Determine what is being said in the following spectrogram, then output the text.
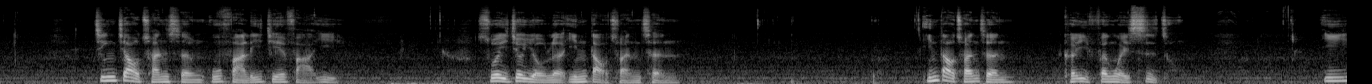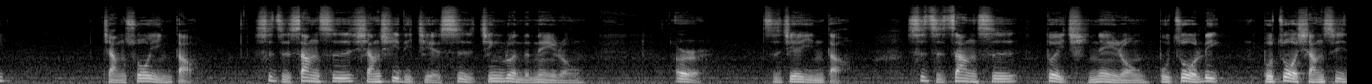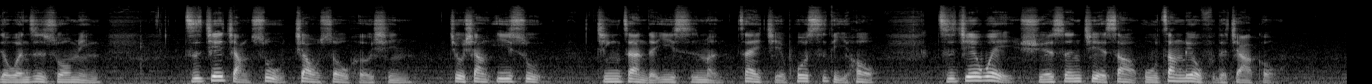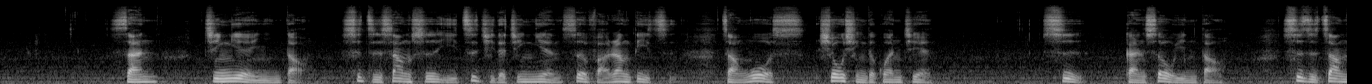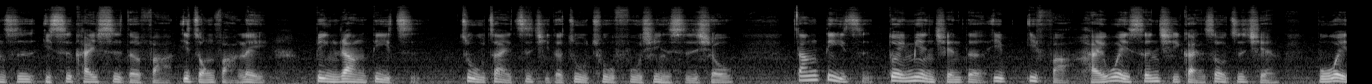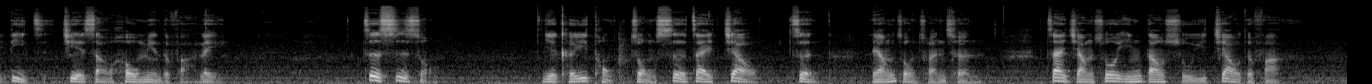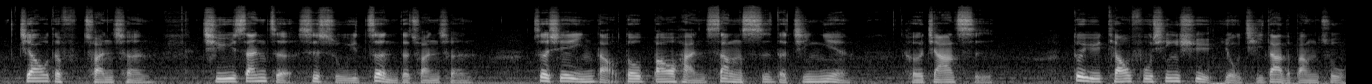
经教传神无法理解法义，所以就有了引导传承。引导传承可以分为四种：一、讲说引导，是指上师详细地解释经论的内容。二、直接引导，是指上师对其内容不做另不做详细的文字说明，直接讲述教授核心，就像医术精湛的医师们在解剖尸体后，直接为学生介绍五脏六腑的架构。三、经验引导，是指上师以自己的经验设法让弟子掌握修行的关键。四、感受引导，是指上师一次开示的法一种法类，并让弟子住在自己的住处附近实修。当弟子对面前的一一法还未升起感受之前，不为弟子介绍后面的法类。这四种也可以统总摄在教正两种传承，在讲说引导属于教的法。教的传承，其余三者是属于正的传承。这些引导都包含上师的经验和加持，对于调伏心绪有极大的帮助。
